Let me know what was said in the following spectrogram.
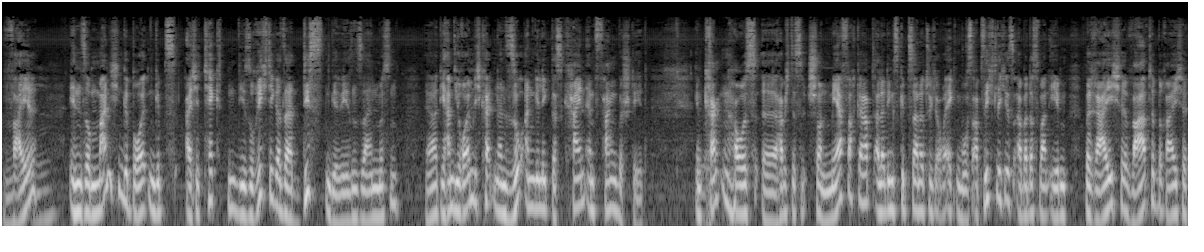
weil mhm. in so manchen Gebäuden gibt's Architekten, die so richtiger Sadisten gewesen sein müssen. Ja, die haben die Räumlichkeiten dann so angelegt, dass kein Empfang besteht. Im Krankenhaus äh, habe ich das schon mehrfach gehabt. Allerdings gibt es da natürlich auch Ecken, wo es absichtlich ist, aber das waren eben Bereiche, Wartebereiche,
